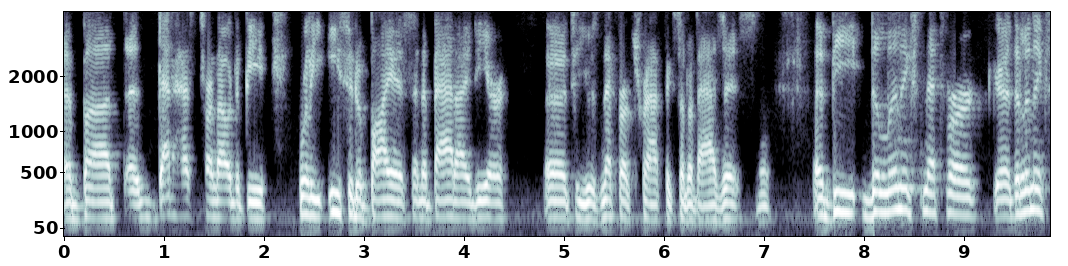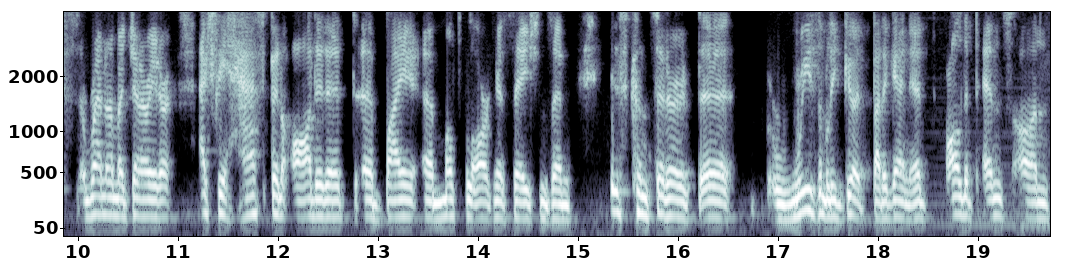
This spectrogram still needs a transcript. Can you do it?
uh, but uh, that has turned out to be really easy to bias and a bad idea uh, to use network traffic sort of as is. Uh, the the Linux network, the Linux random number generator actually has been audited by multiple organizations and is considered reasonably good. But again, it all depends on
